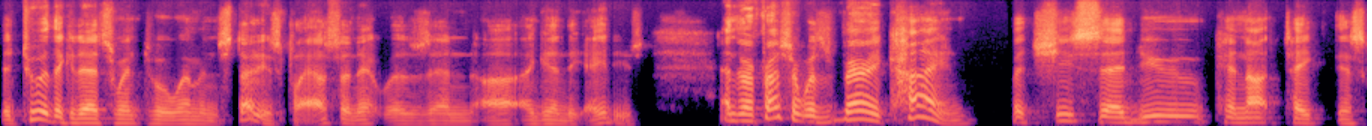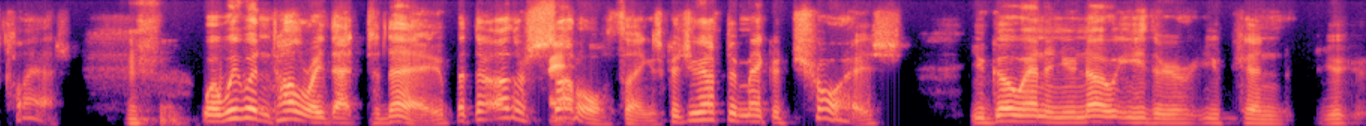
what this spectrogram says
that two of the cadets went to a women's studies class, and it was in, uh, again, the 80s. And the professor was very kind, but she said, you cannot take this class. Well, we wouldn't tolerate that today, but there are other subtle things because you have to make a choice. You go in and you know either you can, you,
